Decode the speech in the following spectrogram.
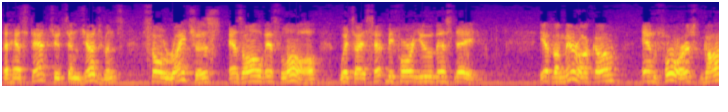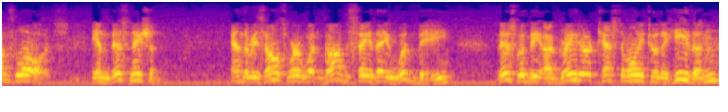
that has statutes and judgments so righteous as all this law which I set before you this day? If America enforced God's laws in this nation, and the results were what God say they would be, this would be a greater testimony to the heathen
